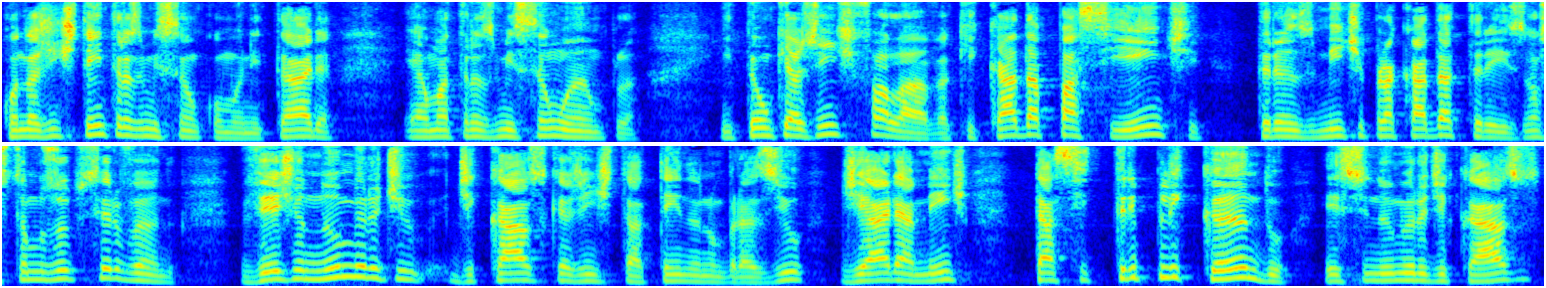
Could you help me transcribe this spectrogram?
Quando a gente tem transmissão comunitária, é uma transmissão ampla. Então, o que a gente falava, que cada paciente transmite para cada três. Nós estamos observando. Veja o número de, de casos que a gente está tendo no Brasil diariamente, está se triplicando esse número de casos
